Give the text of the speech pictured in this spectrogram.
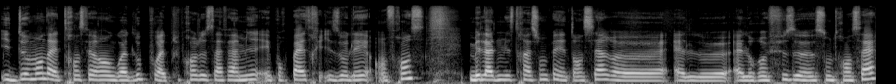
il demande à être transféré en Guadeloupe pour être plus proche de sa famille et pour pas être isolé en France. Mais l'administration pénitentiaire, elle, elle refuse son transfert.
